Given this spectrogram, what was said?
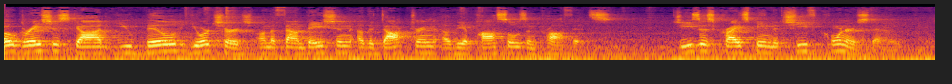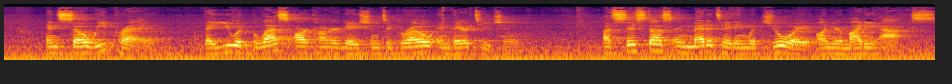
O gracious God, you build your church on the foundation of the doctrine of the apostles and prophets, Jesus Christ being the chief cornerstone. And so we pray that you would bless our congregation to grow in their teaching. Assist us in meditating with joy on your mighty acts.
